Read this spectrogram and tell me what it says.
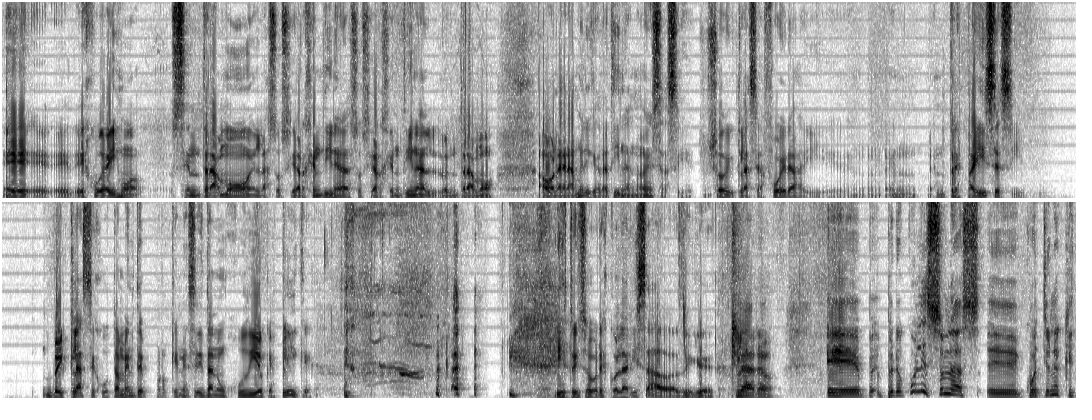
Eh, eh, el judaísmo se entramó en la sociedad argentina y la sociedad argentina lo entramó. Ahora, en América Latina no es así. Yo doy clase afuera y en, en- en tres países y doy clase justamente porque necesitan un judío que explique. y estoy sobreescolarizado, así que... Claro. Eh, pero ¿cuáles son las eh, cuestiones que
